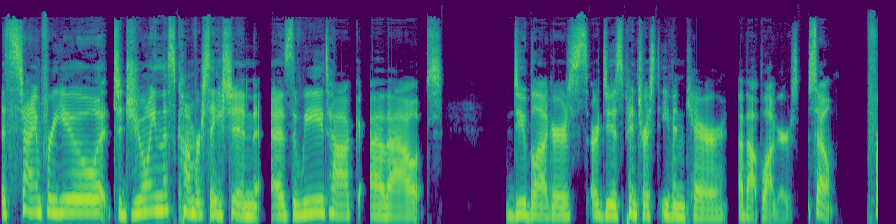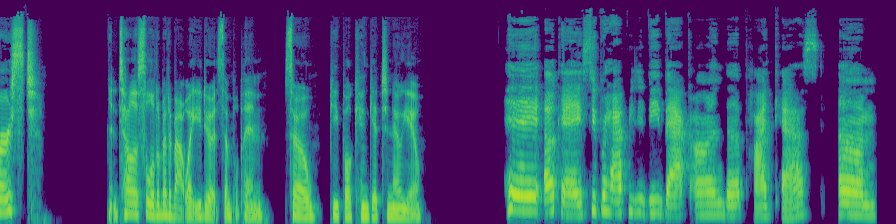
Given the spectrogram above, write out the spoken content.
it's time for you to join this conversation as we talk about do bloggers or does Pinterest even care about bloggers? So, first, tell us a little bit about what you do at Simple Pin so people can get to know you. Hey, okay, super happy to be back on the podcast. Um,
